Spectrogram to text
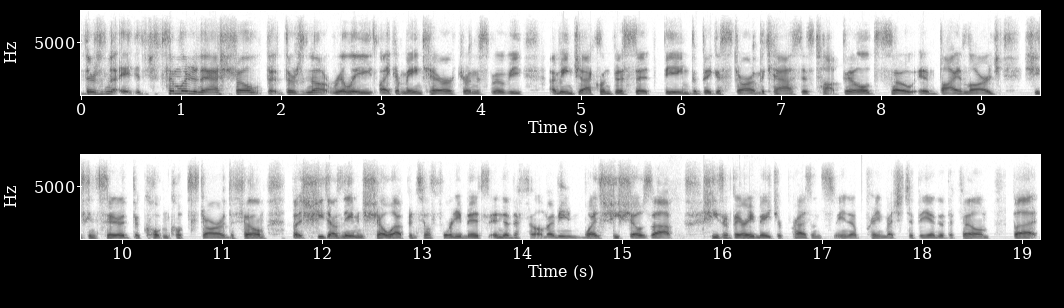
There's no, it's similar to Nashville. There's not really like a main character in this movie. I mean, Jacqueline Bisset being the biggest star in the cast is top billed, so in, by and large, she's considered the quote unquote star of the film. But she doesn't even show up until 40 minutes into the film. I mean, once she shows up, she's a very major presence, you know, pretty much to the end of the film. But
